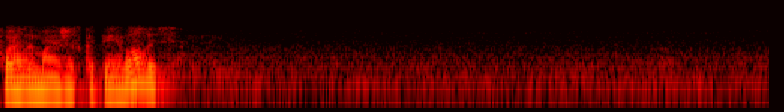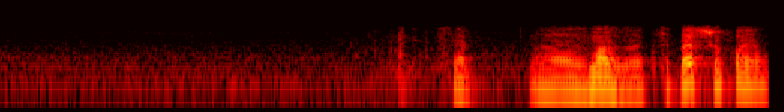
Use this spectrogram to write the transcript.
Файли майже скопіювались. Все. Е, З назви це перший файл,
